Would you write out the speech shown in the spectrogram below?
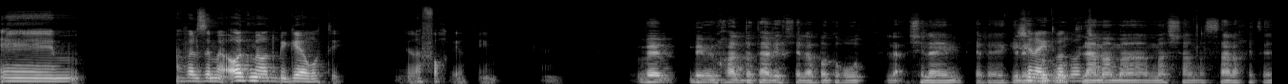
אמ, אבל זה מאוד מאוד ביגר אותי, להפוך להיות אימא. כן. ובמיוחד בתהליך של הבגרות שלהם, של גיל של ההתבגרות, למה, מה, מה שם עשה לך את זה?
